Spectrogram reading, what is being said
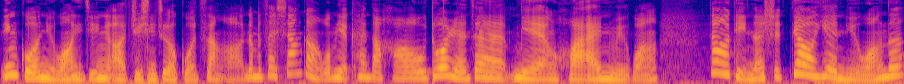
英国女王已经啊举行这个国葬啊。那么在香港，我们也看到好多人在缅怀女王，到底呢是吊唁女王呢，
